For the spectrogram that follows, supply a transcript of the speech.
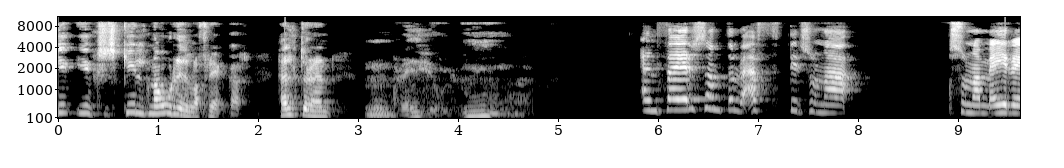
ég, ég, skil náriðla frekar, heldur en mm, reyðhjól. Mm. En það er samt alveg eftir svona svona meiri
